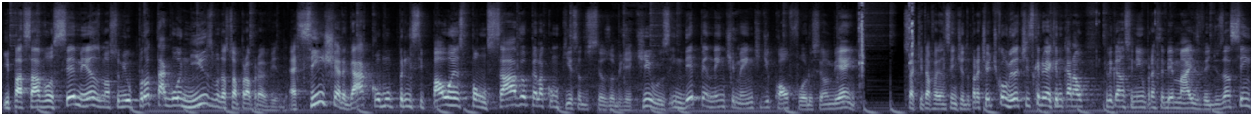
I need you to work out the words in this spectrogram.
e passar você mesmo a assumir o protagonismo da sua própria vida. É se enxergar como o principal responsável pela conquista dos seus objetivos, independentemente de qual for o seu ambiente. Isso aqui está fazendo sentido para ti, eu te convido a te inscrever aqui no canal, clicar no sininho para receber mais vídeos assim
